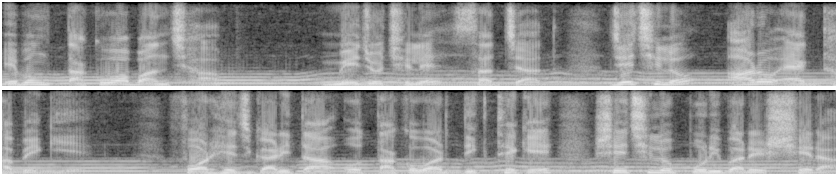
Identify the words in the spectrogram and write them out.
এবং তাকুয়াবান ছাপ। মেজ ছেলে সাজ্জাদ, যে ছিল আরও এক ধাপে গিয়ে এগিয়ে। ফরহেজগারিতা ও তাকোয়ার দিক থেকে সে ছিল পরিবারের সেরা।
